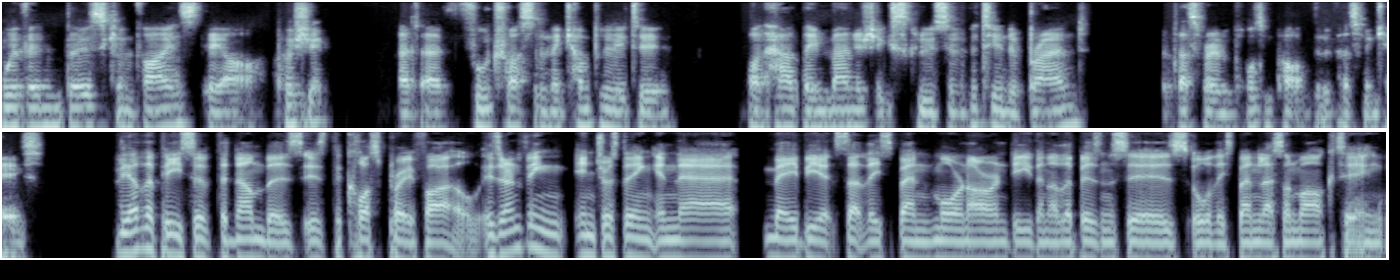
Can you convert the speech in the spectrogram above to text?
within those confines, they are pushing. And have full trust in the company to on how they manage exclusivity in the brand. But that's a very important part of the investment case. The other piece of the numbers is the cost profile. Is there anything interesting in there? Maybe it's that they spend more on R&D than other businesses or they spend less on marketing.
